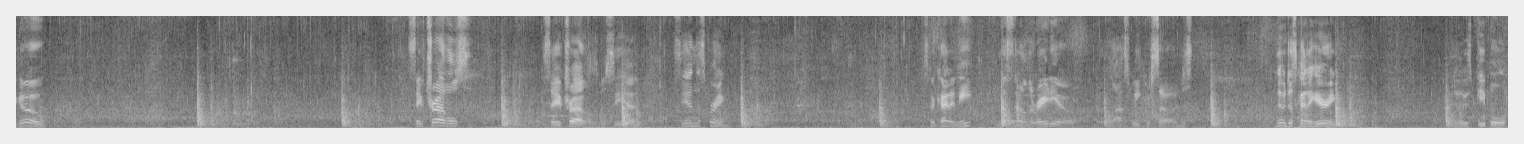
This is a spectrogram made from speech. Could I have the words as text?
They go. Safe travels. Safe travels. We'll see you. See you in the spring. It's been kind of neat listening on the radio know, the last week or so, and just you know, just kind of hearing you know these people,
